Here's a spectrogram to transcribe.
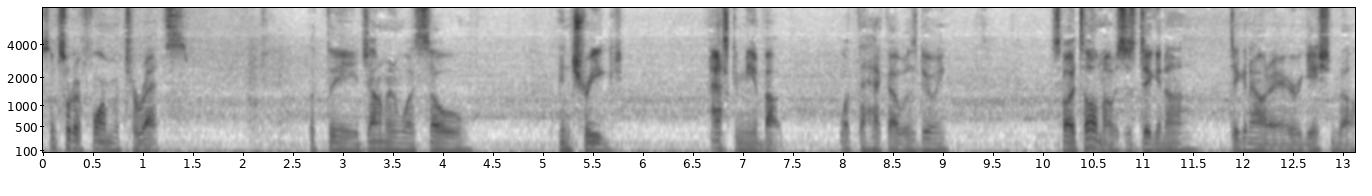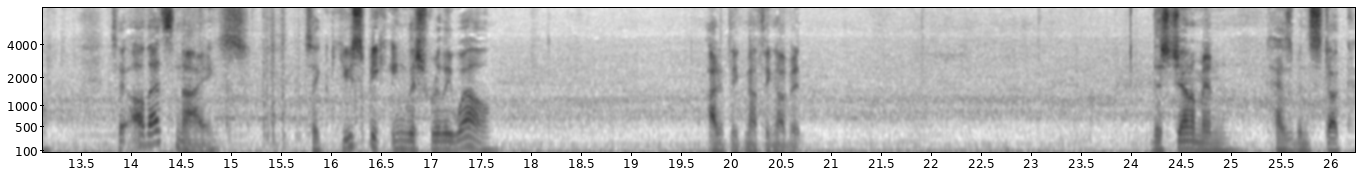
some sort of form of Tourette's. But the gentleman was so intrigued, asking me about what the heck I was doing. So I told him I was just digging a digging out an irrigation valve. Say, oh, that's nice. It's like you speak English really well. I didn't think nothing of it. This gentleman has been stuck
